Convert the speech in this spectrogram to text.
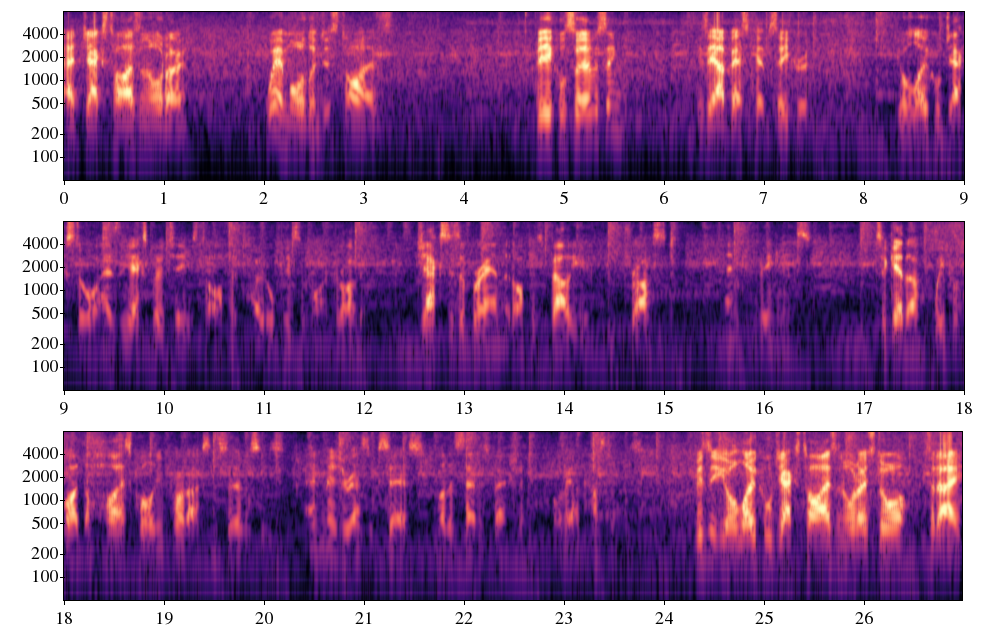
At JAX Tyres and Auto, we're more than just tyres. Vehicle servicing is our best kept secret. Your local JAX store has the expertise to offer total peace of mind driving. JAX is a brand that offers value, trust and convenience. Together, we provide the highest quality products and services and measure our success by the satisfaction of our customers. Visit your local JAX Tyres and Auto store today.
